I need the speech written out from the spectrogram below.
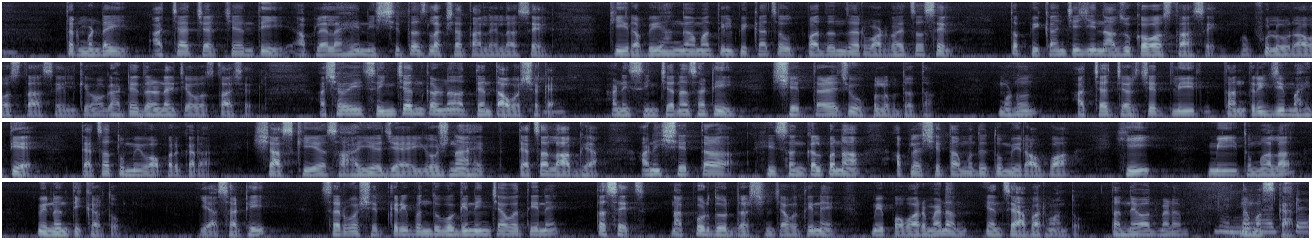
तर मंडळी आजच्या चर्चेंती आपल्याला हे निश्चितच लक्षात आलेलं असेल की रब्बी हंगामातील पिकाचं उत्पादन जर वाढवायचं असेल तर पिकांची जी नाजूक अवस्था असेल मग फुलोरा अवस्था असेल किंवा घाटे धरण्याची अवस्था असेल अशावेळी सिंचन करणं अत्यंत आवश्यक आहे आणि सिंचनासाठी शेततळ्याची उपलब्धता म्हणून आजच्या चर्चेतली तांत्रिक जी माहिती आहे त्याचा तुम्ही वापर करा शासकीय सहाय्य जे आहे योजना आहेत त्याचा लाभ घ्या. आणि शेततळा ही संकल्पना आपल्या शेतामध्ये तुम्ही राबवा ही मी तुम्हाला विनंती करतो. यासाठी सर्व शेतकरी बंधू भगिनींच्या वतीने तसेच नागपूर दूरदर्शनच्या वतीने मी पवार मॅडम यांचे आभार मानतो. धन्यवाद मॅडम. नमस्कार.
